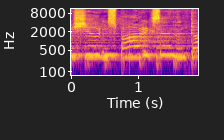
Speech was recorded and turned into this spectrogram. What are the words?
were shooting sparks in the dark.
